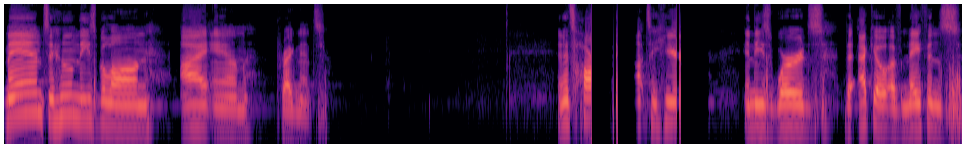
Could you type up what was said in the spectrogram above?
the man to whom these belong, I am pregnant. And it's hard to hear in these words the echo of Nathan's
